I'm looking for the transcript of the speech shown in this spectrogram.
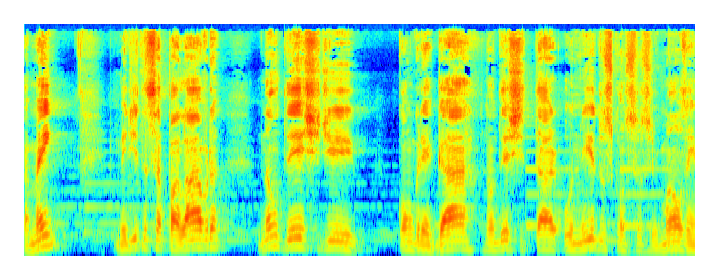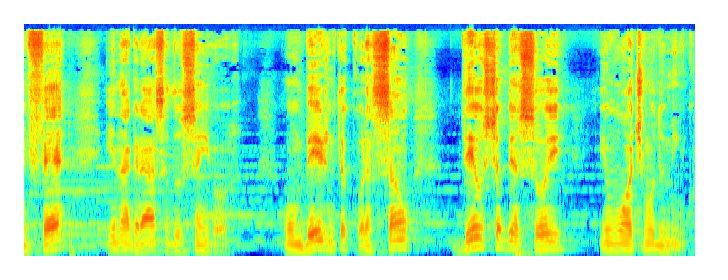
Amém? Medite nessa palavra, não deixe de congregar, não deixe de estar unidos com seus irmãos em fé e na graça do Senhor. Um beijo no teu coração, Deus te abençoe e um ótimo domingo.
